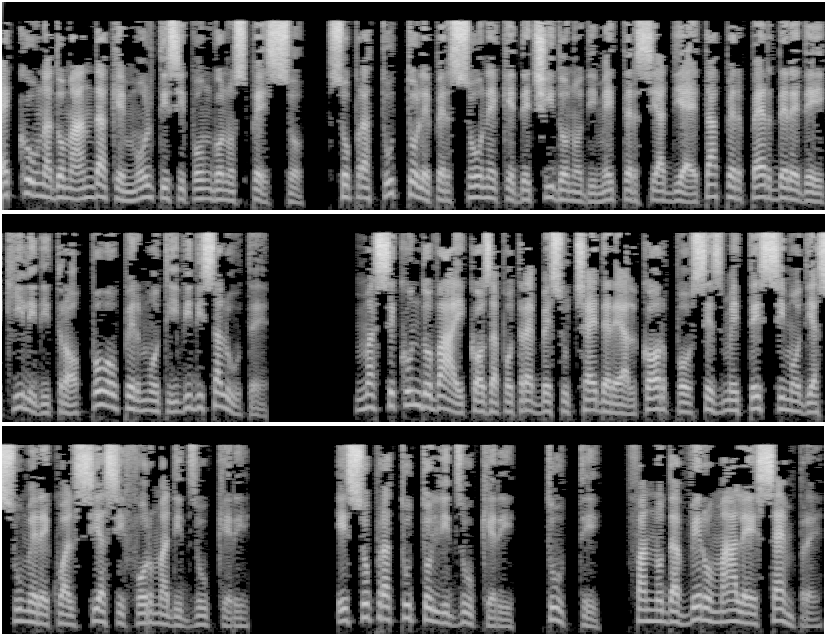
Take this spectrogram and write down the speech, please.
Ecco una domanda che molti si pongono spesso, soprattutto le persone che decidono di mettersi a dieta per perdere dei chili di troppo o per motivi di salute. Ma secondo voi cosa potrebbe succedere al corpo se smettessimo di assumere qualsiasi forma di zuccheri? E soprattutto gli zuccheri, tutti, fanno davvero male e sempre?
